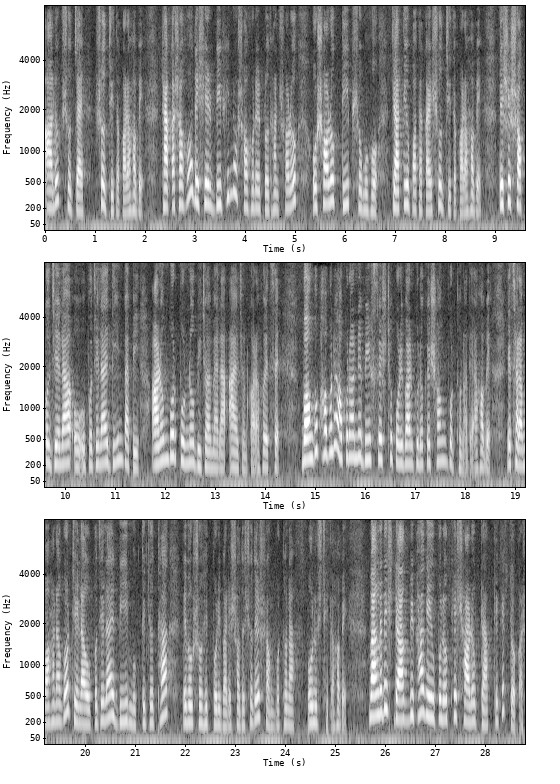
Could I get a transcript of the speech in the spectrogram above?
আলোকসজ্জায় সজ্জিত করা হবে। ঢাকা সহ দেশের বিভিন্ন শহরের প্রধান সড়ক ও সড়ক দ্বীপ সমূহ জাতীয় পতাকায় সজ্জিত করা হবে। দেশের সকল জেলা ও উপজেলায় দিনব্যাপী আড়ম্বরপূর্ণ বিজয় মেলা আয়োজন করা হয়েছে। বঙ্গভবনে অপরাহ্নে বীর শ্রেষ্ঠ পরিবারগুলোকে সংবর্ধনা দেওয়া হবে। এছাড়া মহানগর, জেলা উপজেলায় বীর মুক্তিযোদ্ধা এবং শহীদ পরিবারের সদস্যদের সংবর্ধনা অনুষ্ঠিত হবে। বাংলাদেশ ডাক বিভাগ এই উপলক্ষে স্মারক ডাক টিকিট প্রকাশ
